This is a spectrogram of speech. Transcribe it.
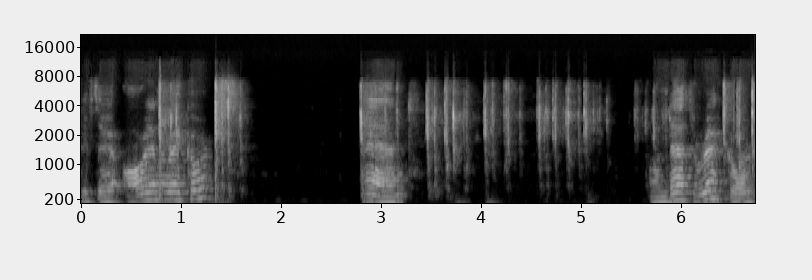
If there are any records, and on that record,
